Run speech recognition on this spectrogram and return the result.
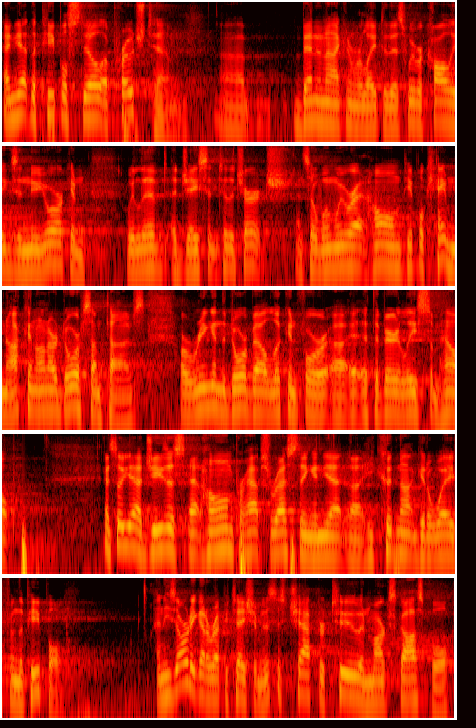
and yet the people still approached him. Uh, ben and I can relate to this. We were colleagues in New York and we lived adjacent to the church. And so when we were at home, people came knocking on our door sometimes or ringing the doorbell looking for, uh, at the very least, some help. And so, yeah, Jesus at home, perhaps resting, and yet uh, he could not get away from the people. And he's already got a reputation. This is chapter 2 in Mark's gospel,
